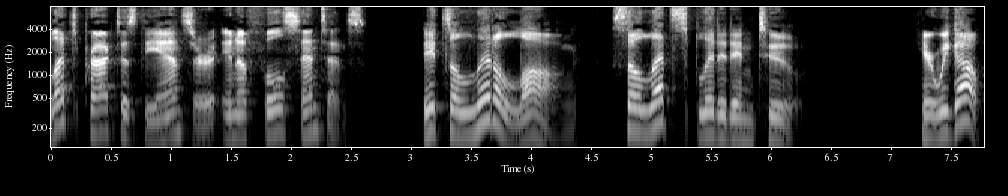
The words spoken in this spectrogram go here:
let's practice the answer in a full sentence. It's a little long, so let's split it in two. Here we go.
